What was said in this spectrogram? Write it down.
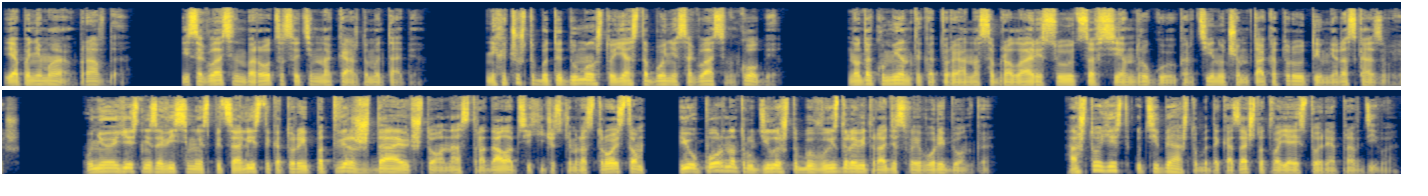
Я понимаю, правда и согласен бороться с этим на каждом этапе. Не хочу, чтобы ты думал, что я с тобой не согласен, Колби. Но документы, которые она собрала, рисуют совсем другую картину, чем та, которую ты мне рассказываешь. У нее есть независимые специалисты, которые подтверждают, что она страдала психическим расстройством и упорно трудилась, чтобы выздороветь ради своего ребенка. А что есть у тебя, чтобы доказать, что твоя история правдива?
